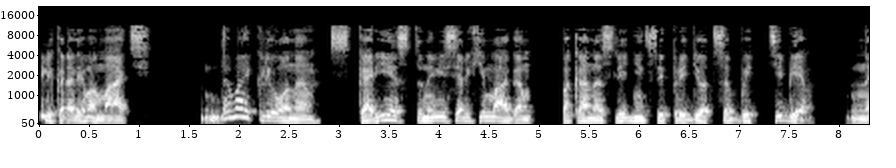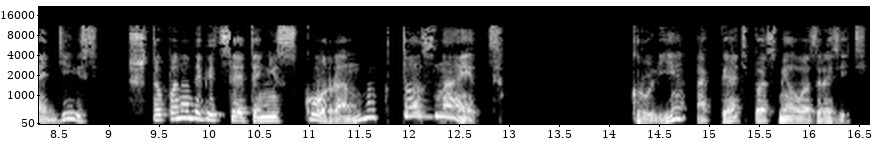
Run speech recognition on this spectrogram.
Или королева-мать. Давай, Клеона, скорее становись архимагом, пока наследнице придется быть тебе. Надеюсь, что понадобится это не скоро, но кто знает. Крулье опять посмел возразить.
